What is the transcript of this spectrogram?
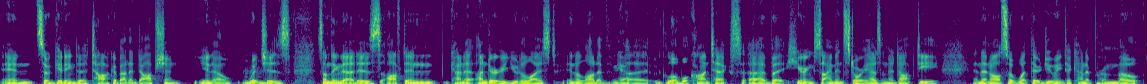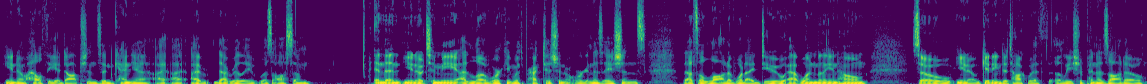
And so getting to talk about adoption, you know, mm. which is something that is often kind of underutilized in a lot of yeah. uh, global contexts. Uh, but hearing Simon's story as an adoptee, and then also what they're doing to kind of promote, you know, healthy adoptions in Kenya, I, I, I that really was awesome and then you know to me i love working with practitioner organizations that's a lot of what i do at 1 million home so you know, getting to talk with Alicia Pinizzotto,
